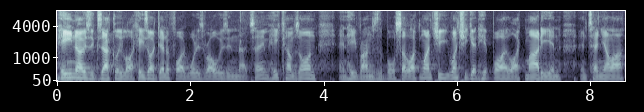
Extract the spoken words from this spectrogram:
He knows exactly like he's identified what his role is in that team. He comes on and he runs the ball. So like once you once you get hit by like Marty and and Taniela,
